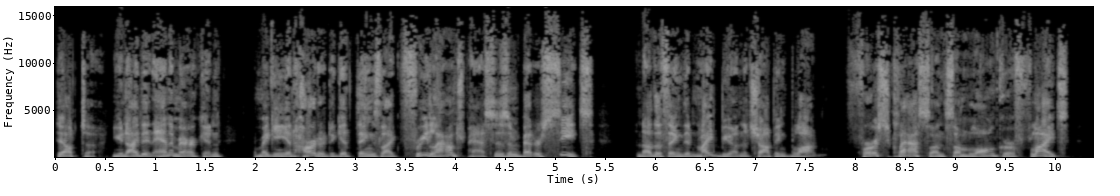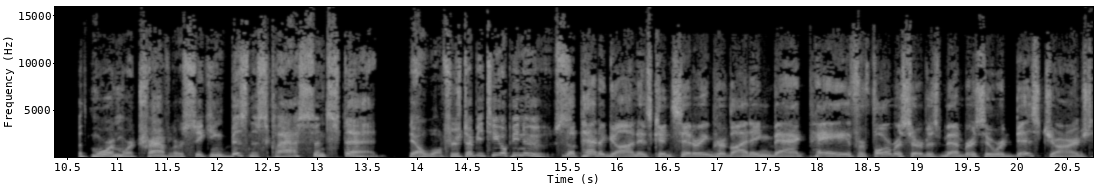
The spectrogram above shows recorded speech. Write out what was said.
Delta, United, and American are making it harder to get things like free lounge passes and better seats. Another thing that might be on the chopping block, first class on some longer flights with more and more travelers seeking business class instead. Dale Walters, WTOP News. The Pentagon is considering providing back pay for former service members who were discharged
